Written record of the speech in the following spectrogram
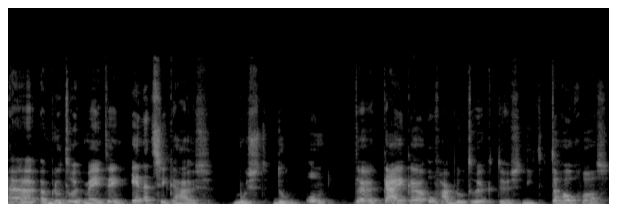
uh, een bloeddrukmeting in het ziekenhuis moest doen. Om te kijken of haar bloeddruk dus niet te hoog was.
